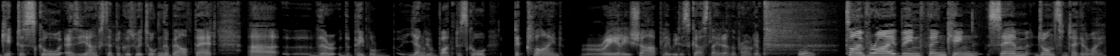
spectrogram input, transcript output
get to school as a youngster? Because we're talking about that. Uh, the the people, young people biking to school declined really sharply. We discussed later in the program. Time for I've been thinking. Sam Johnson, take it away.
